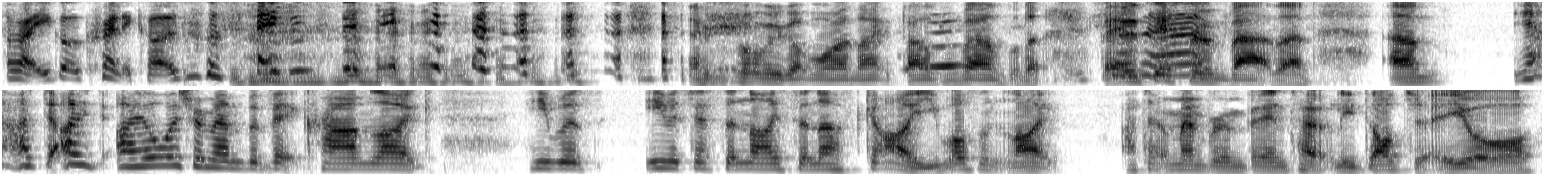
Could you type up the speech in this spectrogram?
All right, you got a credit card. It's not the same thing. I've probably got more than eight thousand pounds on it. But it was up. different back then. Um, yeah, I, I, I always remember Vikram like he was he was just a nice enough guy. He wasn't like I don't remember him being totally dodgy or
